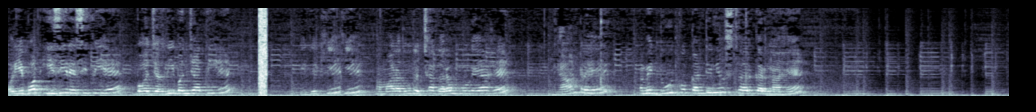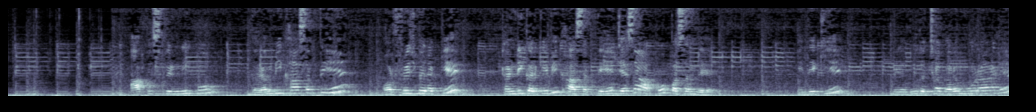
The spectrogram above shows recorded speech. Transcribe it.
और ये बहुत इजी रेसिपी है, बहुत जल्दी बन जाती है। ये देखिए ये हमारा दूध अच्छा गर्म हो गया है। ध्यान रहे, हमें दूध को कंटिन्यू स्टर करना है। आप इस फिरनी को गरम भी खा सकते हैं और फ्रिज में रख के ठंडी करके भी खा सकते हैं, जैसा आपको पसंद है। ये देखिए, मेरा दूध अच्छा गर्म हो रहा है।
